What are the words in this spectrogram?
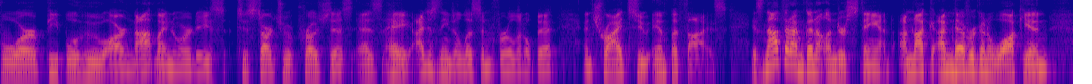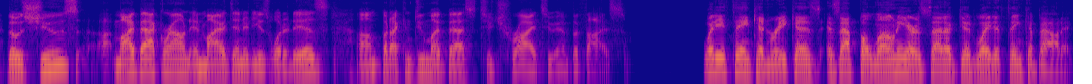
for people who are not minorities, to start to approach this as, hey, I just need to listen for a little bit and try to empathize. It's not that I'm going to understand. I'm not. I'm never going to walk in those shoes. Uh, My background and my identity is what it is, um, but I can do my best to try to empathize. What do you think, Enrica? Is, is that baloney or is that a good way to think about it?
